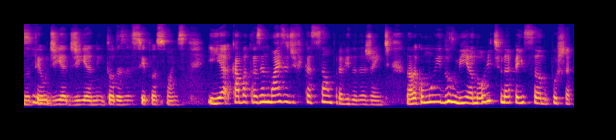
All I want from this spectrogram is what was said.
no sim. teu dia a dia, em todas as situações. E acaba trazendo mais edificação para a vida da gente. Nada como ir dormir à noite, né, pensando, puxa,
